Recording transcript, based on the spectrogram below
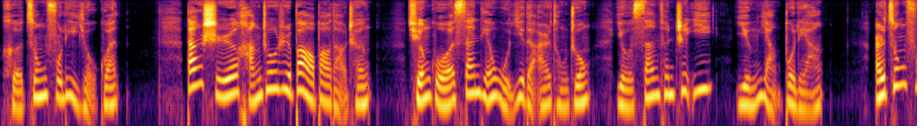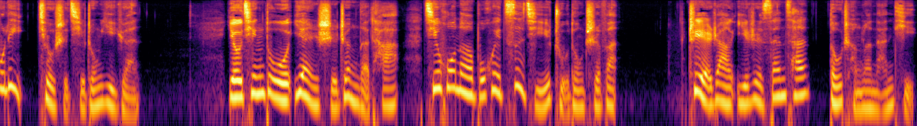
和宗馥莉有关。当时，《杭州日报》报道称，全国三点五亿的儿童中有三分之一营养不良，而宗馥莉就是其中一员。有轻度厌食症的她，几乎呢不会自己主动吃饭，这也让一日三餐都成了难题。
